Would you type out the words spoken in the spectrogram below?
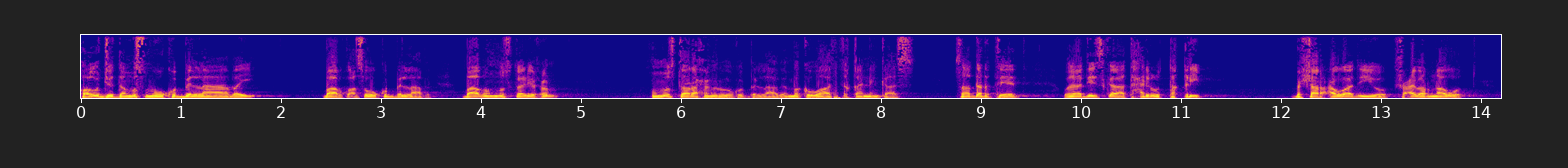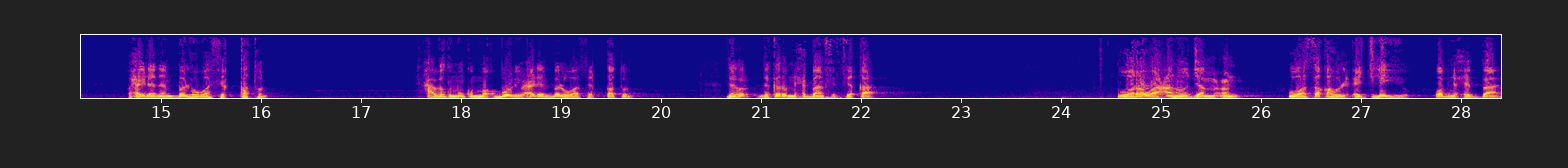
waa ujeeda muslim wuu ku bilaabay baabku asagoo ku bilaabay baabun mustarixun mustaraxu minuu ku bilaabay marka bashaar cawaad iyo shucayb arnaawuud waxay yidhahdeen bal huwa iqatun xaafidku munku maqbuuli waxay ydhaheen bal huwa iqatun dakar ibn xibbaan fi iqaat warawaa canhu jamcun wawasaqahu اlcijliyu wabnu xibbaan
